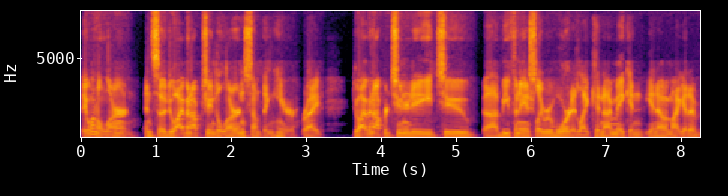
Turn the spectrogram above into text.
they want to learn, and so do I have an opportunity to learn something here? Right? Do I have an opportunity to uh, be financially rewarded? Like, can I make an you know, am I gonna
